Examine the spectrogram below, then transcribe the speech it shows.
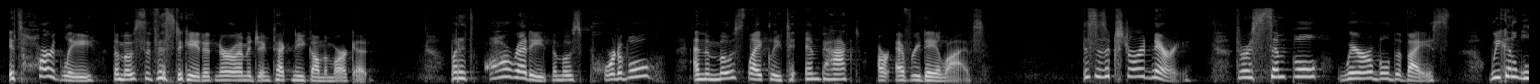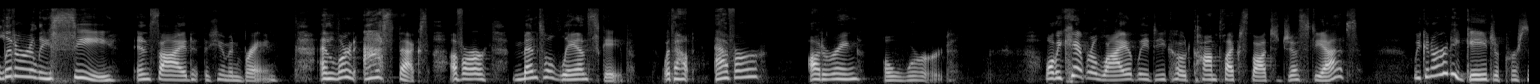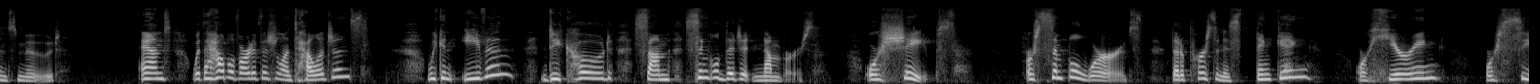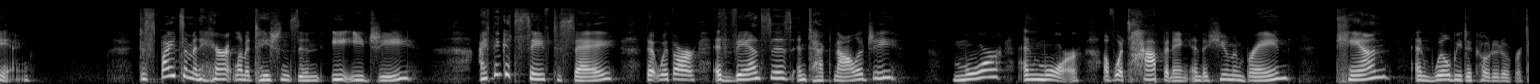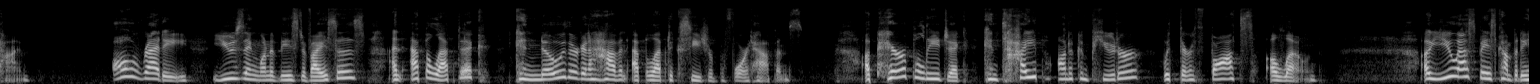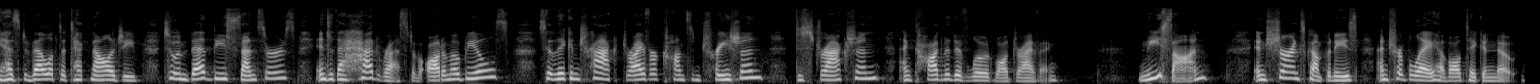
It's hardly the most sophisticated neuroimaging technique on the market, but it's already the most portable and the most likely to impact our everyday lives. This is extraordinary. Through a simple wearable device, we can literally see inside the human brain and learn aspects of our mental landscape without ever uttering a word. While we can't reliably decode complex thoughts just yet, we can already gauge a person's mood. And with the help of artificial intelligence, we can even decode some single digit numbers or shapes or simple words that a person is thinking or hearing or seeing. Despite some inherent limitations in EEG, I think it's safe to say that with our advances in technology, more and more of what's happening in the human brain can and will be decoded over time. Already, using one of these devices, an epileptic can know they're going to have an epileptic seizure before it happens. A paraplegic can type on a computer with their thoughts alone. A US based company has developed a technology to embed these sensors into the headrest of automobiles so they can track driver concentration, distraction, and cognitive load while driving. Nissan, insurance companies, and AAA have all taken note.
